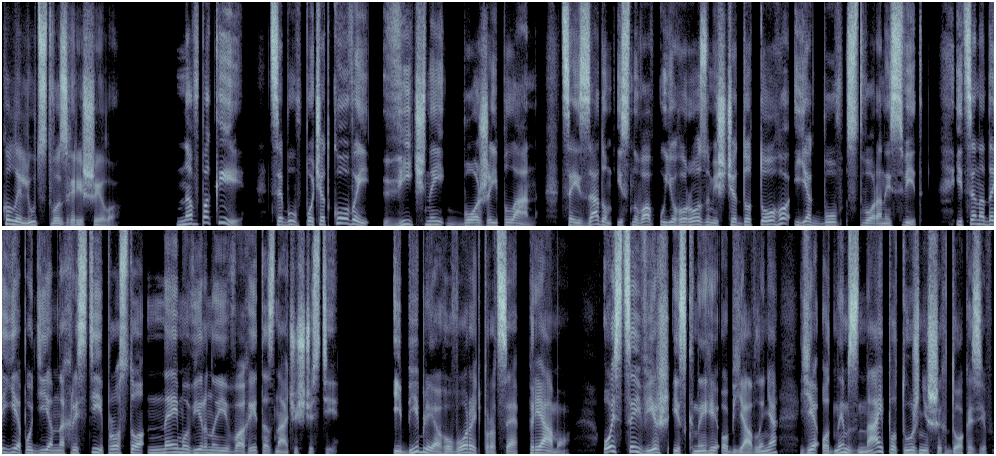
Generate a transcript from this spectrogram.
коли людство згрішило. Навпаки, це був початковий вічний Божий план. Цей задум існував у його розумі ще до того, як був створений світ. І це надає подіям на Христі просто неймовірної ваги та значущості. І Біблія говорить про це прямо. Ось цей вірш із книги Об'явлення є одним з найпотужніших доказів.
